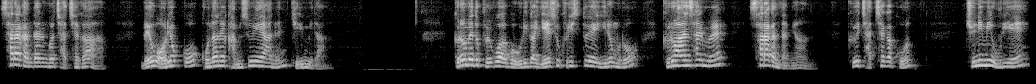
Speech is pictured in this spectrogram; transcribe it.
살아간다는 것 자체가 매우 어렵고 고난을 감수해야 하는 길입니다. 그럼에도 불구하고 우리가 예수 그리스도의 이름으로 그러한 삶을 살아간다면 그 자체가 곧 주님이 우리의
